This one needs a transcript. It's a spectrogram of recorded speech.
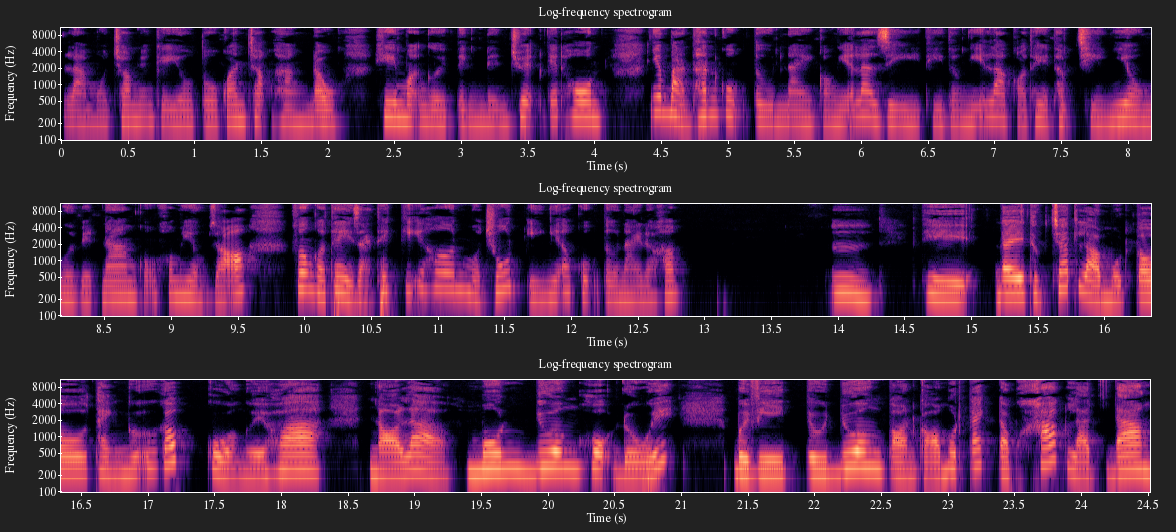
là một trong những cái yếu tố quan trọng hàng đầu khi mọi người tính đến chuyện kết hôn. Nhưng bản thân cụm từ này có nghĩa là gì thì tớ nghĩ là có thể thậm chí nhiều người Việt Nam cũng không hiểu rõ. Phương có thể giải thích kỹ hơn một chút ý nghĩa cụm từ này được không? Ừ, thì đây thực chất là một câu thành ngữ gốc của người Hoa, nó là môn đương hộ đối. Bởi vì từ đương còn có một cách đọc khác là đang,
